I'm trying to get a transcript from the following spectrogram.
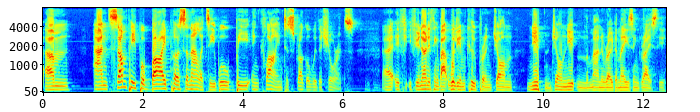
Um, and some people, by personality, will be inclined to struggle with assurance. Mm-hmm. Uh, if, if you know anything about William Cowper and John Newton, John Newton, the man who wrote Amazing Grace, the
